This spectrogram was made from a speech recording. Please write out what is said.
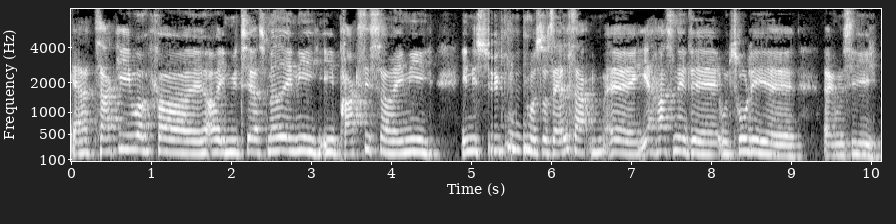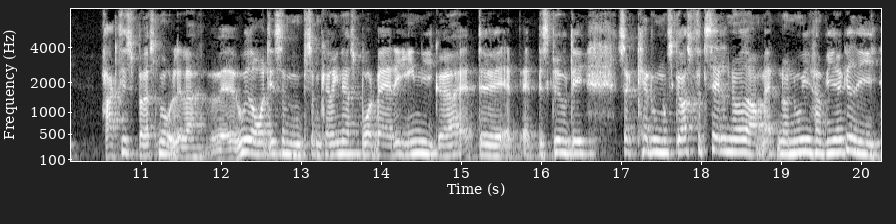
Ja, tak Iver for øh, at invitere os med ind i, i praksis og ind i, ind i psyken hos os alle sammen. Øh, jeg har sådan et øh, utroligt, øh, hvad kan man sige, praktisk spørgsmål, eller øh, ud over det, som, som Karina har spurgt, hvad er det egentlig, I gør, at, øh, at, at beskrive det, så kan du måske også fortælle noget om, at når nu I har virket i,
